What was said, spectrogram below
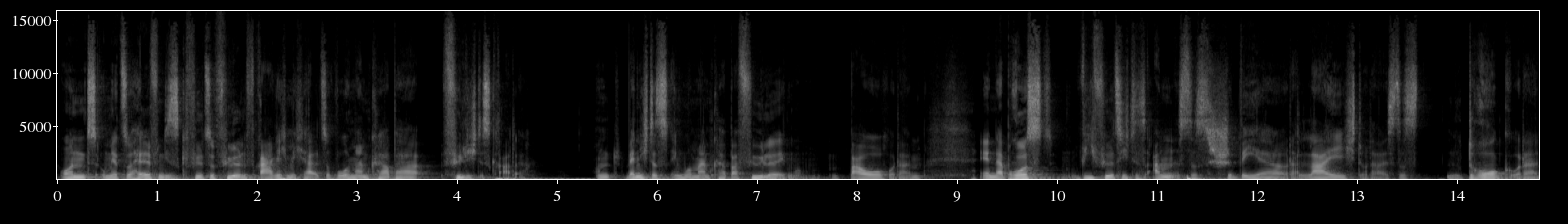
Und um mir zu helfen, dieses Gefühl zu fühlen, frage ich mich halt, so wo in meinem Körper fühle ich das gerade? Und wenn ich das irgendwo in meinem Körper fühle, irgendwo im Bauch oder im, in der Brust, wie fühlt sich das an? Ist das schwer oder leicht oder ist das ein Druck oder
